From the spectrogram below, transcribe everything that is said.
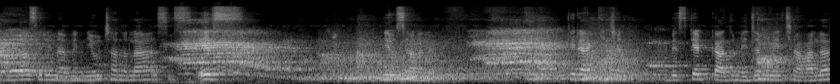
గంగాసిరి Naveen news channel? Yes news channel. Kiraak kitchen. Biscuit కాదు నిజం మీరు చాలా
